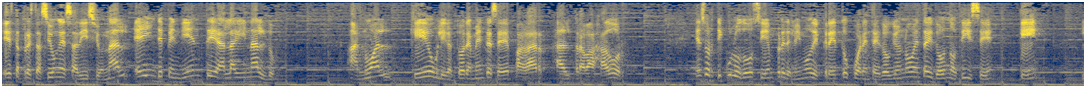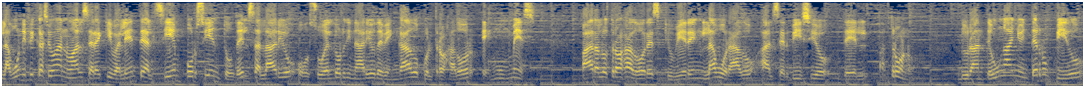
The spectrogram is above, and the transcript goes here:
Esta prestación es adicional e independiente al aguinaldo anual que obligatoriamente se debe pagar al trabajador. En su artículo 2 siempre del mismo decreto 42-92 nos dice que la bonificación anual será equivalente al 100% del salario o sueldo ordinario devengado por el trabajador en un mes para los trabajadores que hubieran laborado al servicio del patrono durante un año interrumpido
